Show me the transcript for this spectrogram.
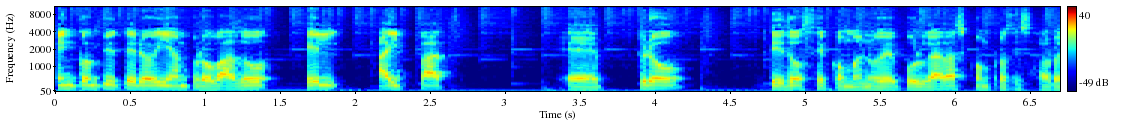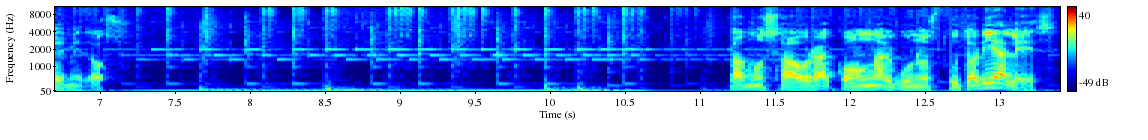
En Computer hoy han probado el iPad eh, Pro de 12,9 pulgadas con procesador M2. Vamos ahora con algunos tutoriales.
